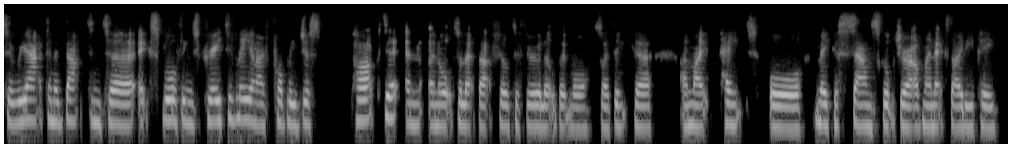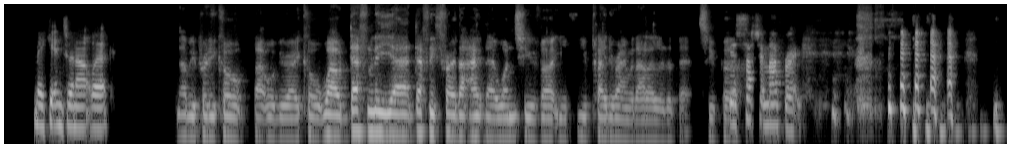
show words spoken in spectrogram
to react and adapt and to explore things creatively and i've probably just parked it and, and ought to let that filter through a little bit more. So i think uh, I might paint or make a sound sculpture out of my next IDP, make it into an artwork. That'd be pretty cool. That would be very cool. Well, definitely, uh, definitely throw that out there once you've uh, you've, you played around with that a little bit. Super. You're such a maverick.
